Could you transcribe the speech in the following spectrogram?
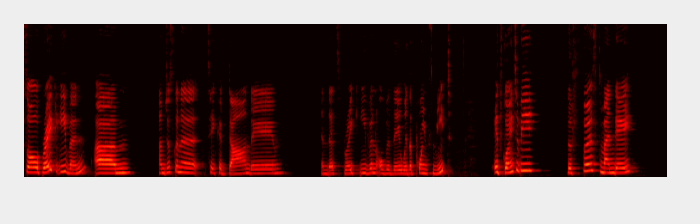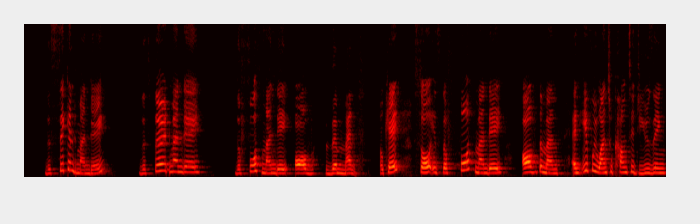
so break even, um, I'm just gonna take it down there and that's break even over there where the points meet. It's going to be the first Monday, the second Monday, the third Monday, the fourth Monday of the month. Okay, so it's the fourth Monday of the month. And if we want to count it using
